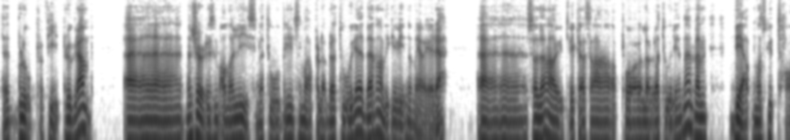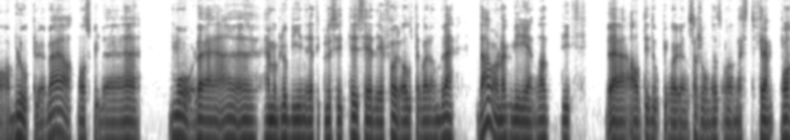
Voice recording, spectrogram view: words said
til et blodprofilprogram. Eh, men sjøl liksom, analysemetoden som var på laboratoriet, den hadde ikke vi noe med å gjøre. Eh, så den har utvikla seg på laboratoriene. Men det at man skulle ta blodprøve, at man skulle måle eh, hemoglobin, retikulocytter, se det i forhold til hverandre, der var nok vi en av de eh, antidopingorganisasjonene som var mest frempå.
